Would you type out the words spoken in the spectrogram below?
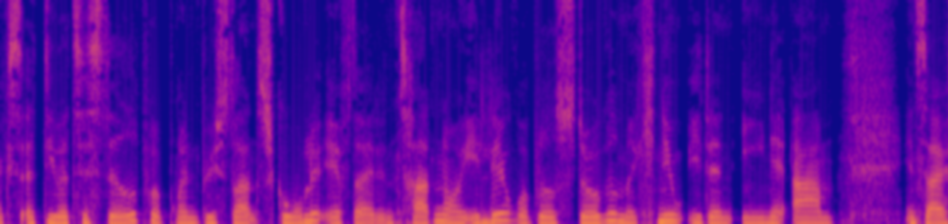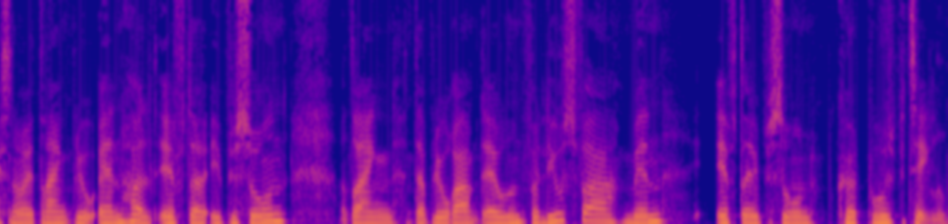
X, at de var til stede på Brøndby Strands skole, efter at en 13-årig elev var blevet stukket med kniv i den ene arm. En 16-årig dreng blev anholdt efter episoden, og drengen, der blev ramt, er uden for livsfare, men efter episoden kørt på hospitalet.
